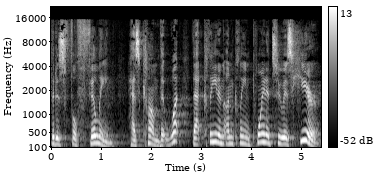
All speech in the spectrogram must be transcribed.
that is fulfilling has come. That what that clean and unclean pointed to is here,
